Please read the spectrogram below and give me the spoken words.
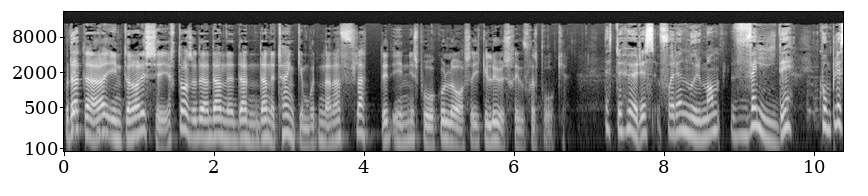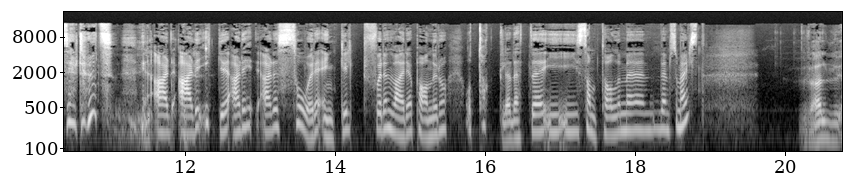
Og dette er internalisert. altså denne, den, Denne tenkemåten den er flettet inn i språket og lar seg ikke løsrive fra språket. Dette høres for en nordmann veldig komplisert ut. Er, er, det, ikke, er, det, er det såre enkelt for enhver japaner å, å takle dette i, i samtale med hvem som helst? Vel,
